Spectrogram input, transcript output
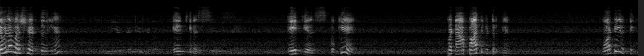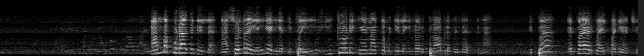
எவ்வளோ வருஷம் எடுத்ததுங்க? Eight years eight years okay இப்போ நான் பார்த்துக்கிட்டு இருக்கேன். வாட் யூ திங்க் நம்ப கூடாதுன்னு இல்லை. நான் சொல்றேன் எங்க எங்க. இப்ப இன்க்ளூடிங் ஹேமா கமிட்டியில் இன்னொரு ப்ராப்ளம் என்ன இருக்குன்னா இப்போ எஃப்ஐஆர் ஃபைல் பண்ணியாச்சு.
